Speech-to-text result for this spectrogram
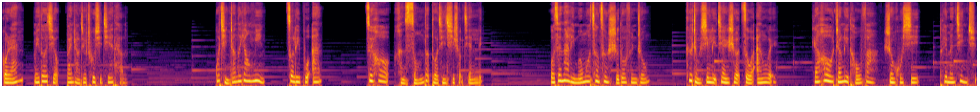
果然没多久，班长就出去接他了。我紧张的要命，坐立不安，最后很怂的躲进洗手间里。我在那里磨磨蹭蹭十多分钟，各种心理建设、自我安慰，然后整理头发、深呼吸，推门进去。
